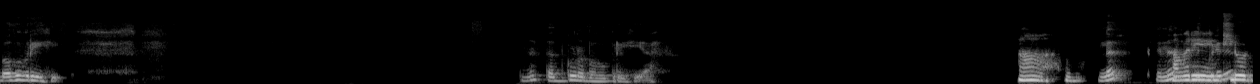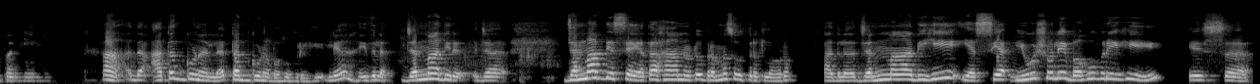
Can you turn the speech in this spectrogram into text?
பகுவிரீகி தத்குண பகுபிரீகியா இல்ல என்ன அத்தத்குணம் இல்ல தத்குண பகுபிரீகி இல்லையா இதுல ஜன்மாதிர ஜன்மாத்தியசிய யதகான்னுட்டு பிரம்மசூத்திரத்துல வரும் அதுல ஜன்மாதிகி எஸ்ய யூஸ்வலி பகுபிரீகி is uh,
